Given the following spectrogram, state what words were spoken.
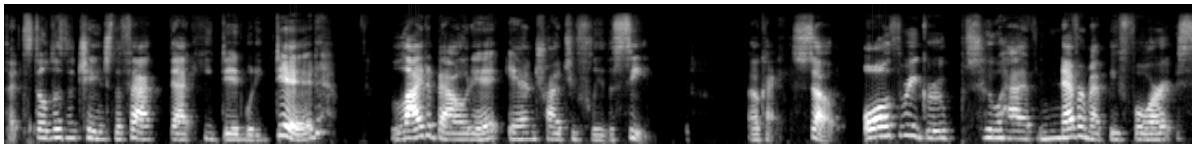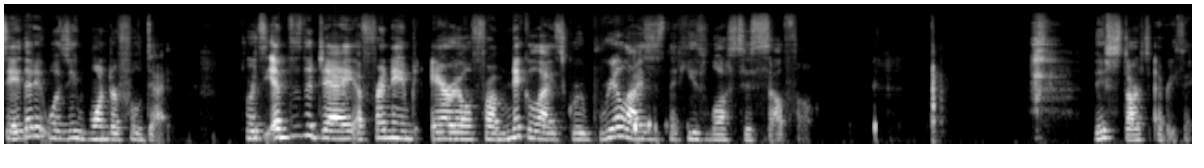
That still doesn't change the fact that he did what he did, lied about it, and tried to flee the scene. Okay, so all three groups who have never met before say that it was a wonderful day. Towards the end of the day, a friend named Ariel from Nicolae's group realizes that he's lost his cell phone. This starts everything.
